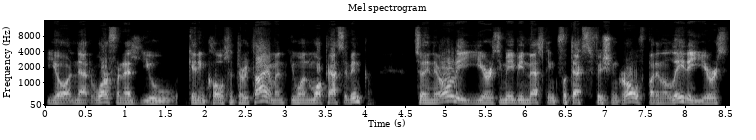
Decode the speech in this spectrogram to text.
your net worth and as you getting closer to retirement, you want more passive income. So in the early years, you may be investing for tax efficient growth, but in the later years,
